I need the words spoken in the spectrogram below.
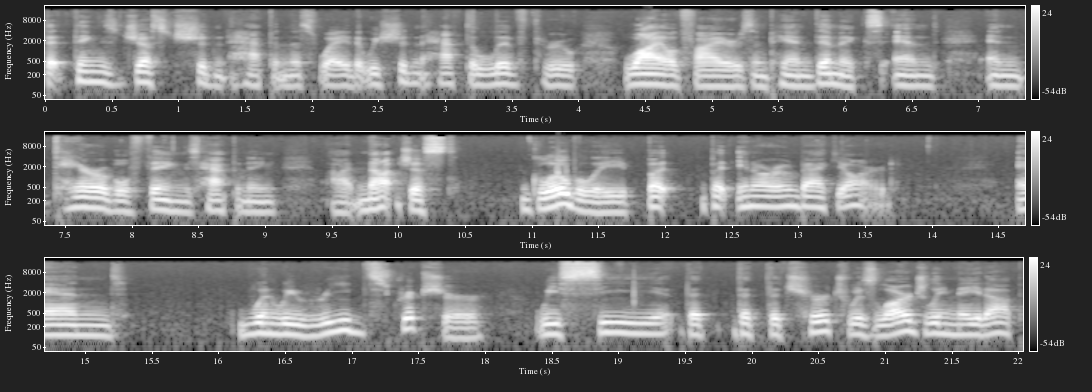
that things just shouldn't happen this way, that we shouldn't have to live through wildfires and pandemics and, and terrible things happening, uh, not just globally, but, but in our own backyard. And when we read Scripture, we see that, that the church was largely made up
